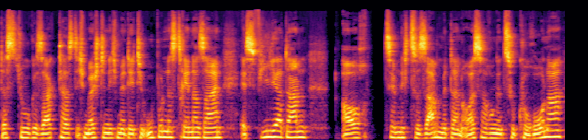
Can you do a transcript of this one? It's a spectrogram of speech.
dass du gesagt hast, ich möchte nicht mehr DTU-Bundestrainer sein? Es fiel ja dann auch ziemlich zusammen mit deinen Äußerungen zu Corona.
